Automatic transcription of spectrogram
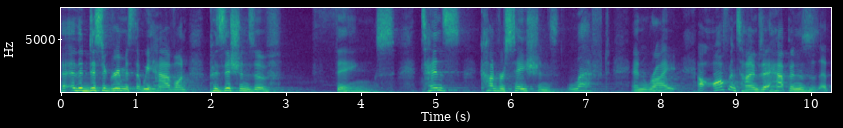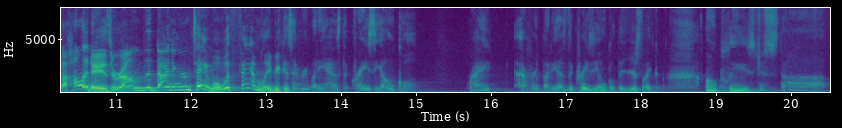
uh, the disagreements that we have on positions of things, tense conversations left and right. Uh, oftentimes it happens at the holidays around the dining room table with family because everybody has the crazy uncle, right? Everybody has the crazy uncle that you're just like, oh, please just stop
